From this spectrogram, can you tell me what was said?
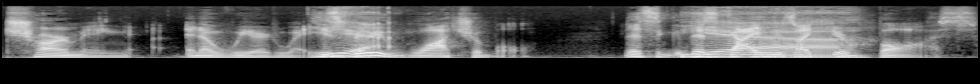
charming in a weird way. He's Yeah. very watchable. This this guy who's like your boss.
